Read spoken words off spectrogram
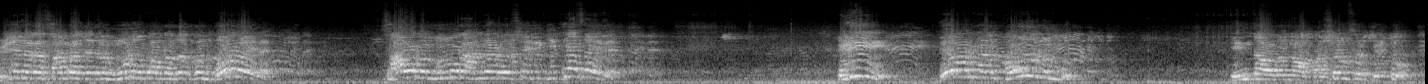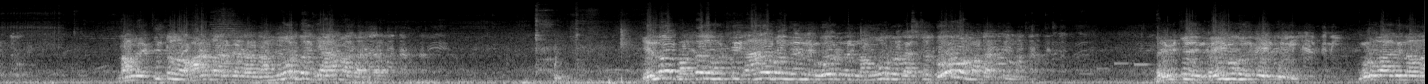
ವಿಜಯನಗರ ಸಾಮ್ರಾಜ್ಯದ ಮೂರು ರೂಪಾಯಿ ಅದಕ್ಕೊಂದು ಗೌರವ ಇದೆ. ಸಾವಿರದ ಮುನ್ನೂರ ಹನ್ನೆರಡು ವರ್ಷ ಇದಕ್ಕೆ ಇತಿಹಾಸ ಇದೆ. ಇಡೀ ದೇವರ ನನ್ನ ಕೌಲು ನಮ್ದು ಇಂಥವರನ್ನು ನಾವು ಪ್ರಶಂಸೆ ಬಿಟ್ಟು ನಮ್ಮ ವ್ಯಕ್ತಿತ್ವ ನಾವು ಹಾಳು ಮಾಡ್ಕೊಂಡ್ರೆ ನಮ್ಮೂರ ಬಗ್ಗೆ ಯಾರು ಮಾತಾಡ್ತಾರೆ? ಎಲ್ಲೋ ಪಕ್ಕದಲ್ಲಿ ಹುಟ್ಟಿ ನಾನೇ ಬಂದೆ ನಿಮ್ಗೆ ನಮ್ಮ ಬಗ್ಗೆ ಅಷ್ಟು ಗೌರವ ಮಾತಾಡ್ತೀನಿ. ದಯವಿಟ್ಟು ನಿಮ್ ಕೈ ಮುಗಿದು ಕೇಳ್ತೀನಿ ಮುಳುವಾಗಿ ನಾನು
